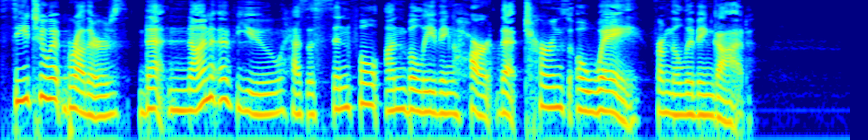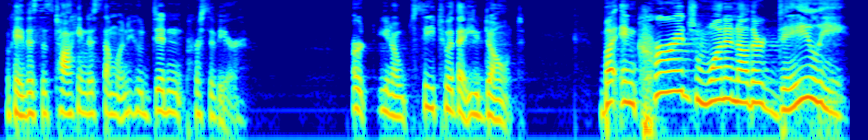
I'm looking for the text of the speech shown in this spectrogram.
See to it, brothers, that none of you has a sinful, unbelieving heart that turns away from the living God. Okay, this is talking to someone who didn't persevere or, you know, see to it that you don't. But encourage one another daily,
